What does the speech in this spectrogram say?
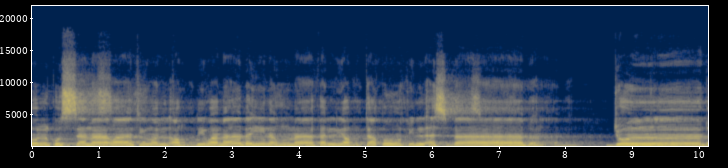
ملك السماوات والارض وما بينهما فليرتقوا في الاسباب جند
